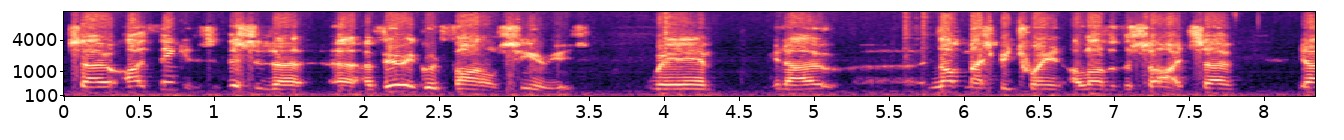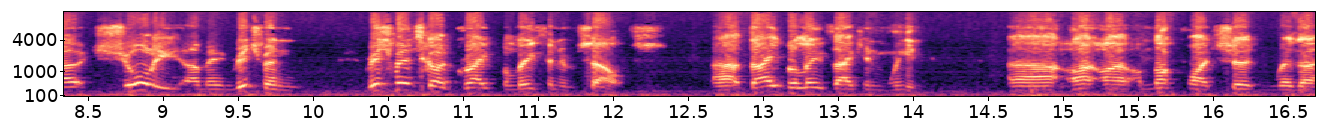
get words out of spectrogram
So I think this is a, a very good final series where, you know, uh, not much between a lot of the sides. So, you know, surely, I mean, Richmond, Richmond's got great belief in themselves. Uh, they believe they can win. Uh, I, am not quite certain whether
